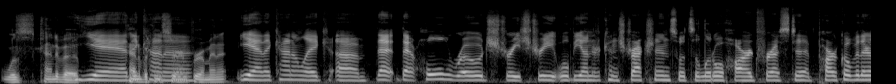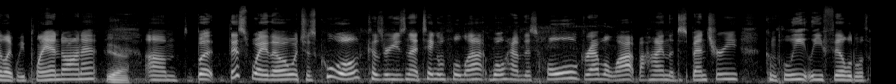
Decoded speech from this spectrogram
was kind of a Yeah, kind of a concern kinda- for a minute. Yeah, they kind of like um, that. That whole road, straight street, will be under construction, so it's a little hard for us to park over there like we planned on it. Yeah. Um, but this way, though, which is cool because we're using that Tanglefoot lot, we'll have this whole gravel lot behind the dispensary completely filled with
